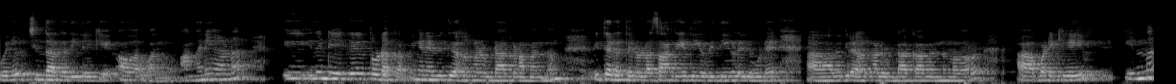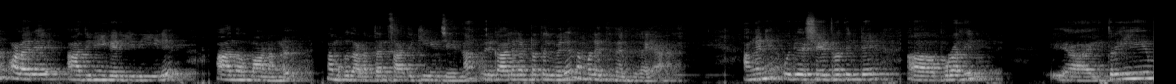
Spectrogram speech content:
ഒരു ചിന്താഗതിയിലേക്ക് അവർ വന്നു. അങ്ങനെയാണ് ഈ ഇതിന്റെയൊക്കെ തുടക്കം. ഇങ്ങനെ വിഗ്രഹങ്ങൾ ഉണ്ടാക്കണമെന്നും ഇത്തരത്തിലുള്ള സാങ്കേതിക വിദ്യകളിലൂടെ വിഗ്രഹങ്ങൾ ഉണ്ടാക്കാമെന്നും അവർ പഠിക്കുകയും ഇന്ന് വളരെ ആധുനിക രീതിയിൽ ആ നിർമ്മാണങ്ങൾ നമുക്ക് നടത്താൻ സാധിക്കുകയും ചെയ്യുന്ന ഒരു കാലഘട്ടത്തിൽ വരെ നമ്മൾ എത്തി നിൽക്കുകയാണ്. അങ്ങനെ ഒരു ക്ഷേത്രത്തിന്റെ പുറകിൽ ഇത്രയും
